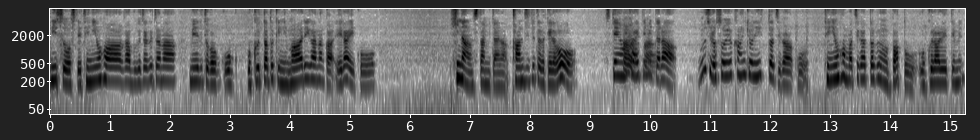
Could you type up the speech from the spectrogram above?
ミスをして手にオファーがぐちゃぐちゃなメールとかを送った時に周りがなんか偉いこう、非難したみたいな感じてたけど、視点を変えてみたら、むしろそういう環境にいる人たちが、こう、手にオファー間違った分をバッと送られてみ、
